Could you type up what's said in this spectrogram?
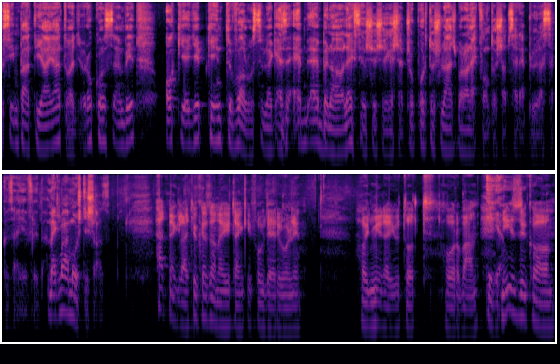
szimpátiáját, vagy rokonszenvét, aki egyébként valószínűleg ez, ebben a legszélsőségesebb csoportosulásban a legfontosabb szereplő lesz a közeljövőben. Meg már most is az. Hát meglátjuk, ezen a héten ki fog derülni, hogy mire jutott Orbán. Igen. Nézzük a,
